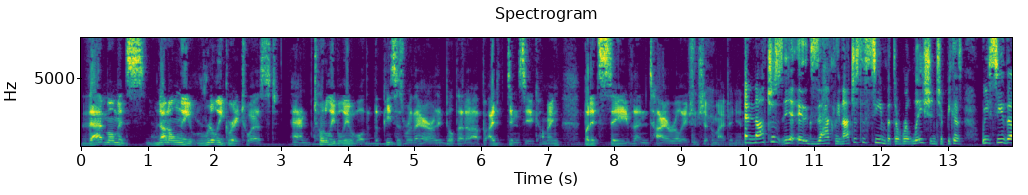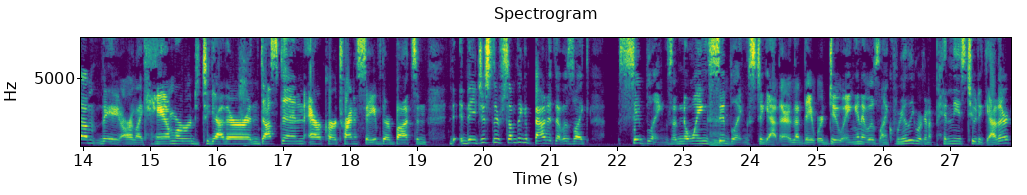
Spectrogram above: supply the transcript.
That moment's not only really great twist and totally believable. The, pieces were there. They built that up. I didn't see it coming, but it saved that entire relationship, in my opinion. And not just yeah, exactly, not just the scene, but the relationship because we see them. They are like hammered together, and Dustin and Erica are trying to save their butts, and they just there's something about it that was like siblings, annoying siblings together that they were doing, and it was like really we're gonna pin these two together.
